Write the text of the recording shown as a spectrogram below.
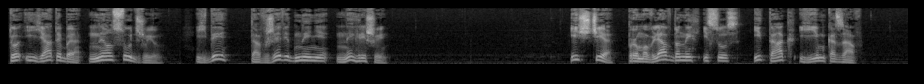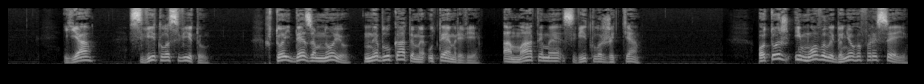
То і я тебе не осуджую. Йди та вже віднині не гріши. І ще промовляв до них Ісус і так їм казав Я світло світу. Хто йде за мною, не блукатиме у темряві, а матиме світло життя. Отож і мовили до нього фарисеї.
